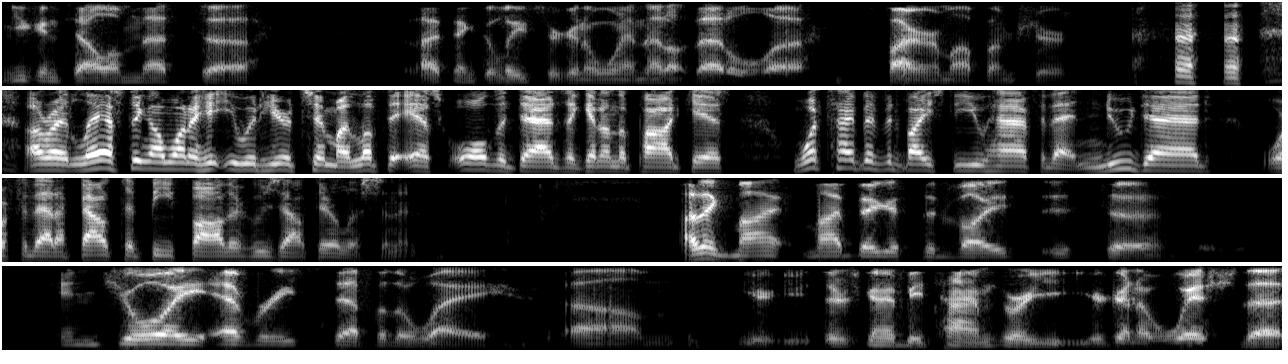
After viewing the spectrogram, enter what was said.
you can tell them that uh, I think the Leafs are going to win. That'll that'll uh, fire them up, I'm sure. all right, last thing I want to hit you with here, Tim. I love to ask all the dads I get on the podcast, what type of advice do you have for that new dad or for that about to be father who's out there listening? I think my my biggest advice is to enjoy every step of the way. Um, you're, you, there's going to be times where you, you're going to wish that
